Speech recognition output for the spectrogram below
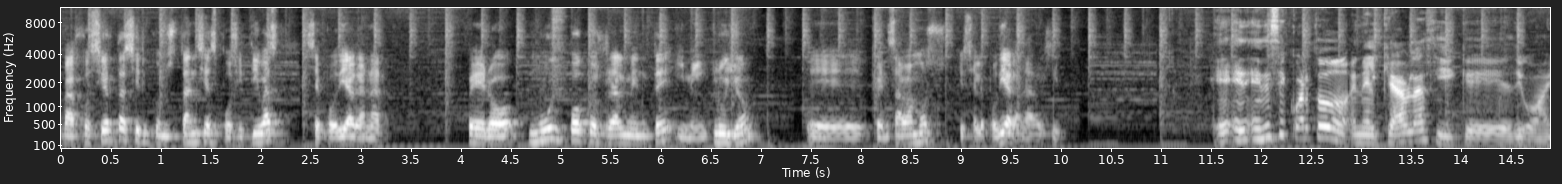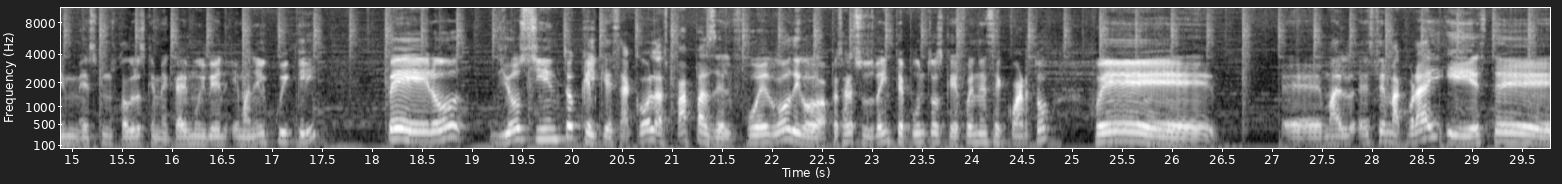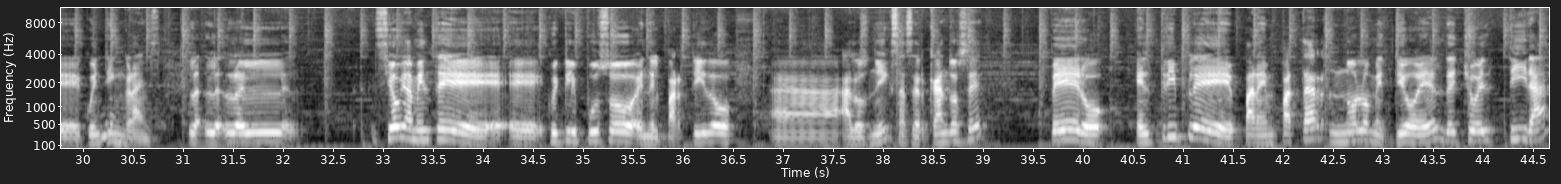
bajo ciertas circunstancias positivas se podía ganar, pero muy pocos realmente, y me incluyo, eh, pensábamos que se le podía ganar al Heat. En, ese cuarto en el que hablas y que digo, hay es unos jugadores que me cae muy bien, Emmanuel Quickly, pero yo siento que el que sacó las papas del fuego, digo, a pesar de sus 20 puntos que fue en ese cuarto, fue eh, este McBride y este Quentin Grimes. sí, obviamente eh, Quickly puso en el partido a los Knicks acercándose, pero el triple para empatar no lo metió él. De hecho, él tira,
